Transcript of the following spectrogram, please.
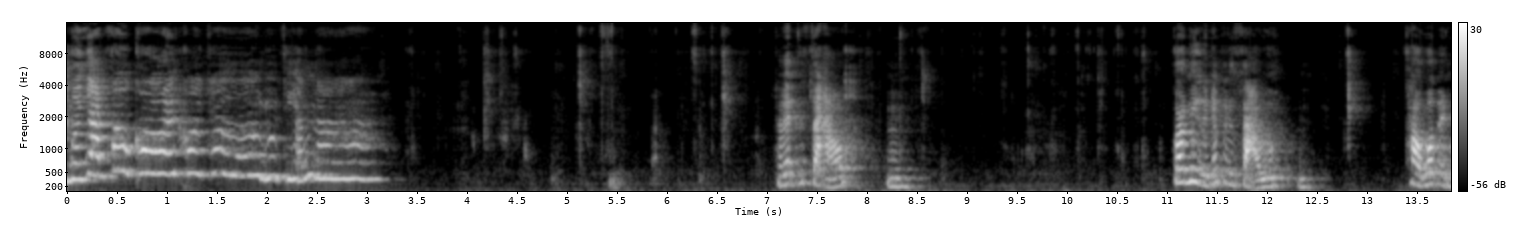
เมื่อยามเฝ้าคอยคอยเธออยู่เถียงนา เธอเป็นสาว อืมก็มีอื่นยังเป็นสาวอยู่เท่าว่าเป็น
